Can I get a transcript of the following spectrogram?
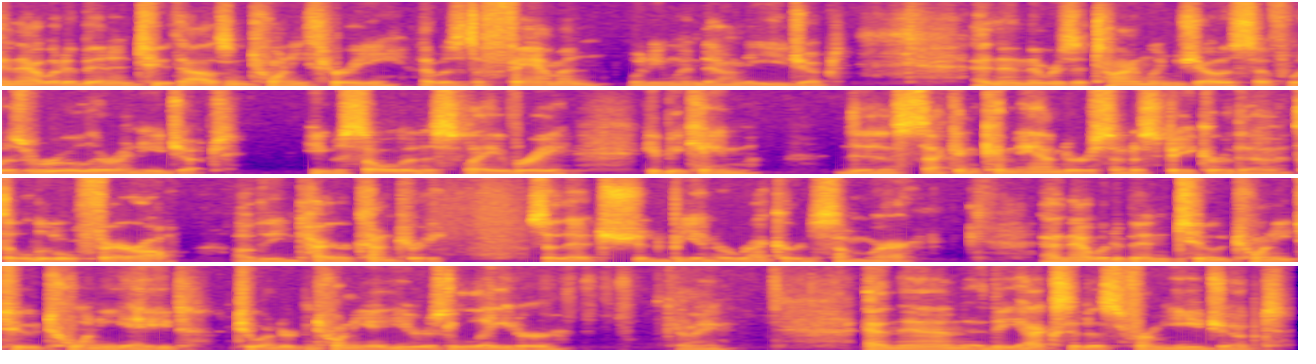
And that would have been in 2023. That was the famine when he went down to Egypt. And then there was a time when Joseph was ruler in Egypt. He was sold into slavery. He became the second commander, so to speak, or the, the little pharaoh of the entire country. So that should be in a record somewhere. And that would have been 2228, 228 years later. Okay. And then the Exodus from Egypt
